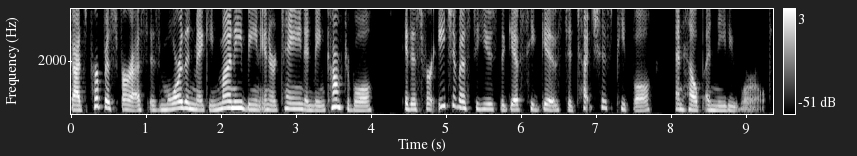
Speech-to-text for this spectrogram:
God's purpose for us is more than making money, being entertained, and being comfortable. It is for each of us to use the gifts he gives to touch his people and help a needy world.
